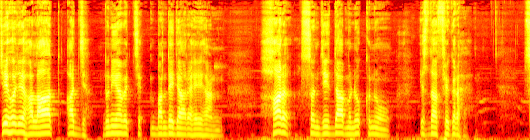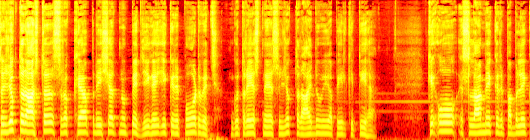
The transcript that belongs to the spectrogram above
ਜਿਹੋ ਜਿਹੇ ਹਾਲਾਤ ਅੱਜ ਦੁਨੀਆ ਵਿੱਚ ਬੰਦੇ ਜਾ ਰਹੇ ਹਨ, ਹਰ ਸੰਜੀਦਾ ਮਨੁੱਖ ਨੂੰ ਇਸ ਦਾ ਫਿਕਰ ਹੈ। ਸੰਯੁਕਤ ਰਾਸ਼ਟਰ ਸੁਰੱਖਿਆ ਪਰਿਸ਼ਦ ਨੂੰ ਭੇਜੀ ਗਈ ਇੱਕ ਰਿਪੋਰਟ ਵਿੱਚ ਗੁਤਰੇਸ ਨੇ ਸੰਯੁਕਤ ਰਾਜ ਨੂੰ ਵੀ ਅਪੀਲ ਕੀਤੀ ਹੈ ਕਿ ਉਹ ਇਸਲਾਮਿਕ ਰਿਪਬਲਿਕ,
